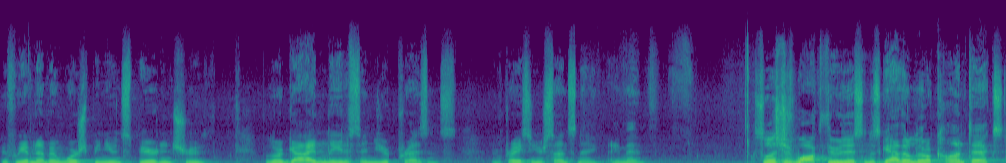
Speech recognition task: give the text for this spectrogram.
if we have not been worshiping you in spirit and truth. But Lord, guide and lead us into your presence. And praise in your Son's name. Amen. So let's just walk through this and let's gather a little context.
